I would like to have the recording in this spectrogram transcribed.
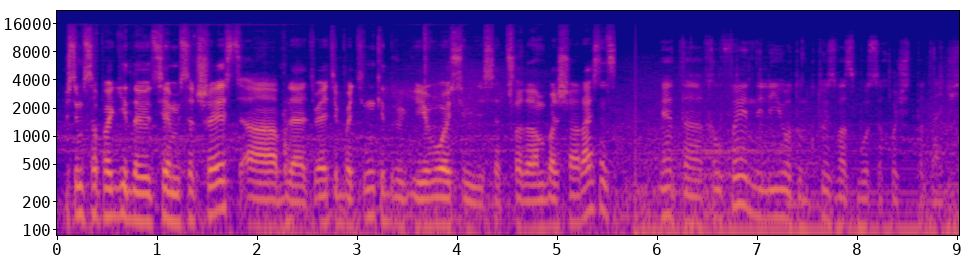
Допустим, сапоги дают 76, а, блядь, эти ботинки другие 80. Что там большая разница? Это Хелфейн или Йотун? Кто из вас босса хочет потанчить?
